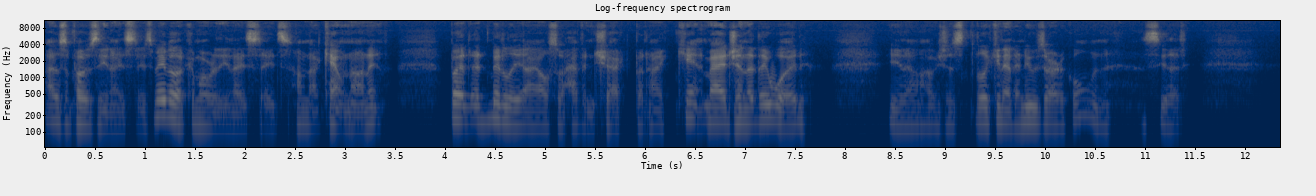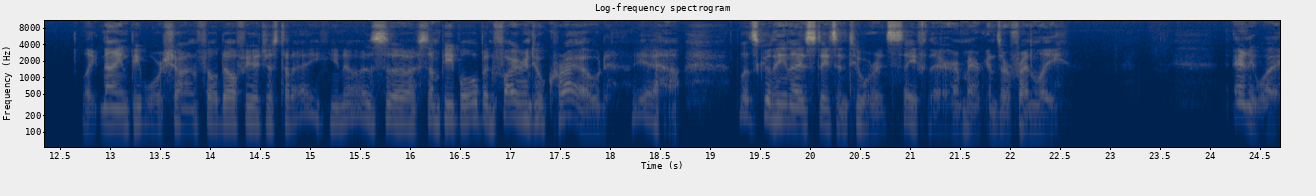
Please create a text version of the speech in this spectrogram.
As opposed to the United States. Maybe they'll come over to the United States. I'm not counting on it. But admittedly, I also haven't checked, but I can't imagine that they would. You know, I was just looking at a news article and see that like nine people were shot in Philadelphia just today. You know, as uh, some people opened fire into a crowd. Yeah, let's go to the United States and tour. It's safe there. Americans are friendly. Anyway,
